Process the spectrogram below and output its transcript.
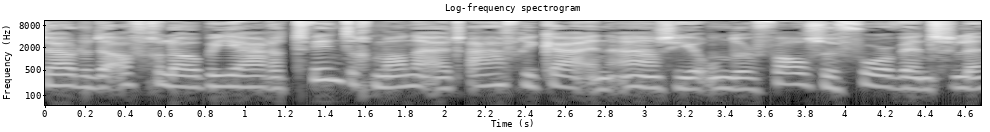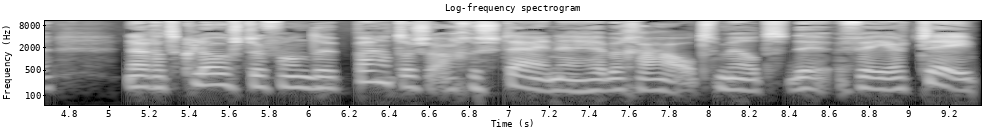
zouden de afgelopen jaren twintig mannen uit Afrika en Azië onder valse voorwenselen naar het klooster van de Paters Augustijnen hebben gehaald, meldt de VRT.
